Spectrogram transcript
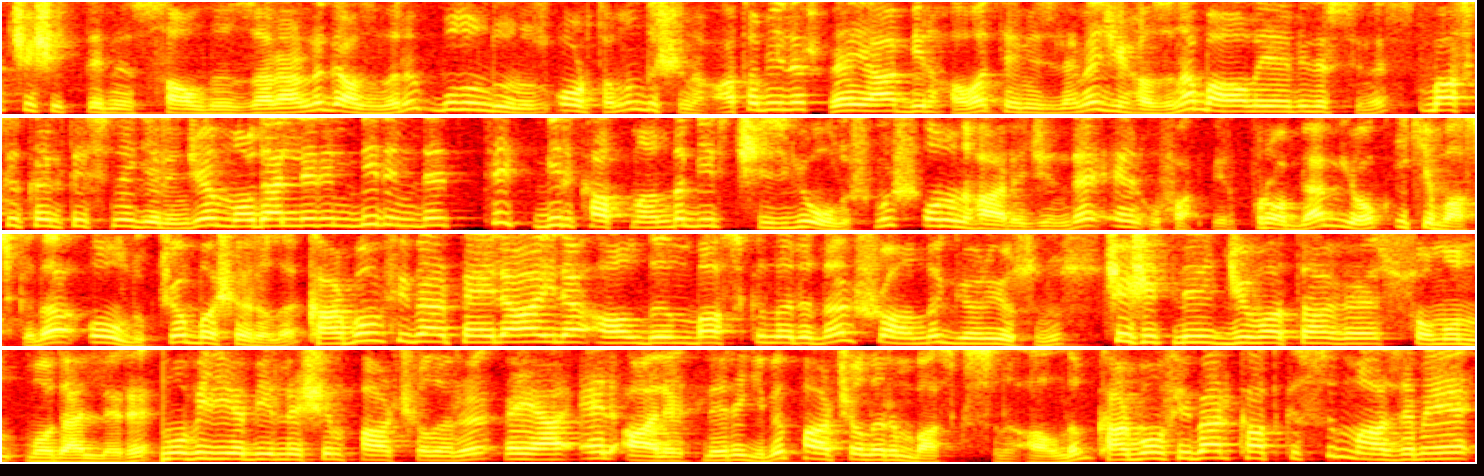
çeşitlerinin saldığı zararlı gazları bulunduğunuz ortamın dışına atabilir veya bir hava temizleme cihazına bağlayabilirsiniz. Baskı kalitesine gelince modellerin birinde tek bir katmanda bir çizgi oluşmuş. Onun haricinde en ufak bir problem yok. İki baskı da oldukça başarılı. Karbon fiber PLA ile aldığım baskıları da şu anda görüyorsunuz. Çeşitli civata ve somun modelleri, mobilya birleşim parçaları veya el aletleri gibi parçaların baskısını aldım. Karbon fiber katkısı malzemeye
